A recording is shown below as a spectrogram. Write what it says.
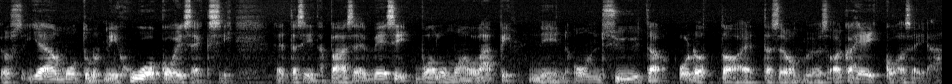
jos jää on muuttunut niin huokoiseksi, että siitä pääsee vesi valumaan läpi, niin on syytä odottaa, että se on myös aika heikkoa se jää.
